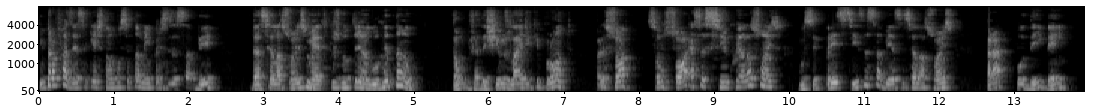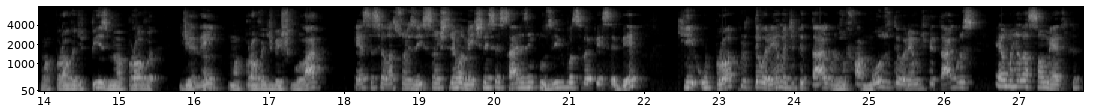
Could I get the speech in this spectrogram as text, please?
E para fazer essa questão, você também precisa saber das relações métricas no triângulo retângulo. Então, já deixei o slide aqui pronto. Olha só, são só essas cinco relações. Você precisa saber essas relações para poder ir bem. Uma prova de PISM, uma prova de Enem, uma prova de vestibular, essas relações aí são extremamente necessárias. Inclusive, você vai perceber que o próprio teorema de Pitágoras, o famoso teorema de Pitágoras, é uma relação métrica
